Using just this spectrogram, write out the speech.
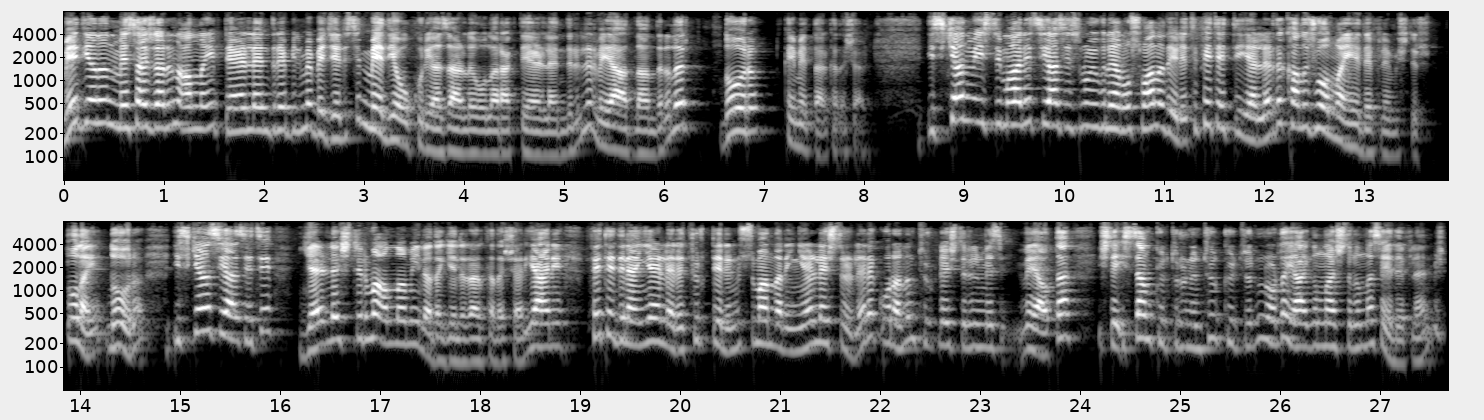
Medyanın mesajlarını anlayıp değerlendirebilme becerisi medya okuryazarlığı olarak değerlendirilir veya adlandırılır. Doğru kıymetli arkadaşlar. İskan ve istimalet siyasetini uygulayan Osmanlı Devleti fethettiği yerlerde kalıcı olmayı hedeflemiştir. Dolayı doğru. İskan siyaseti yerleştirme anlamıyla da gelir arkadaşlar. Yani fethedilen yerlere Türklerin, Müslümanların yerleştirilerek oranın Türkleştirilmesi veyahut da işte İslam kültürünün, Türk kültürünün orada yaygınlaştırılması hedeflenmiş.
